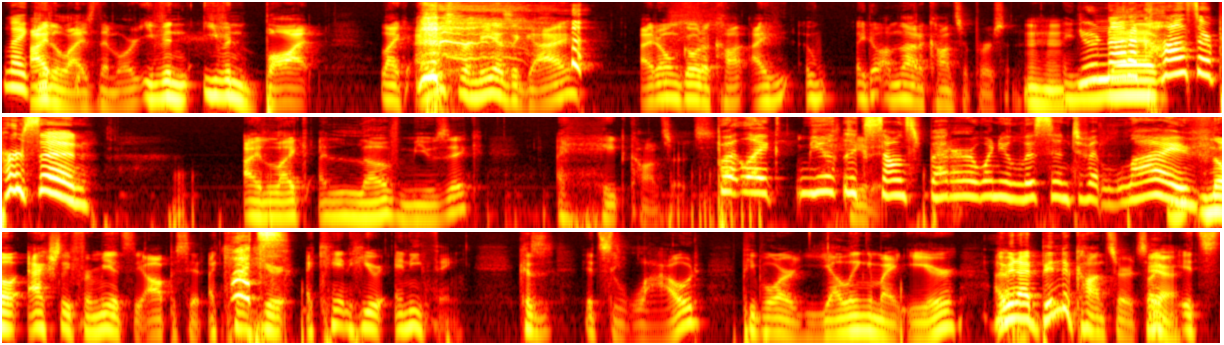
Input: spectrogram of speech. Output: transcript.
Like idolized them or even even bought. Like at least for me as a guy, I don't go to con. I I don't. I'm not a concert person. mm-hmm. You're not a concert person, I like. I love music. I hate concerts. but like Hate music it. sounds better when you listen to it live. No, actually, for me, it's the opposite. I can't What? hear. I can't hear anything because it's loud. People are yelling in my ear. I mean, I've been to concerts. Like Yeah. it's.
